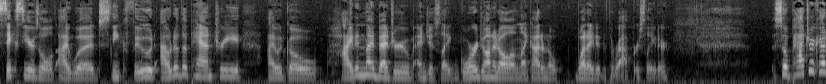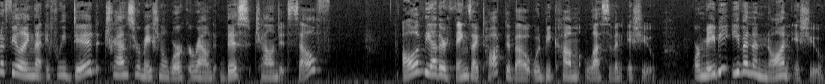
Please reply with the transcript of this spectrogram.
six years old. I would sneak food out of the pantry. I would go hide in my bedroom and just like gorge on it all and like, I don't know, what I did with the wrappers later. So, Patrick had a feeling that if we did transformational work around this challenge itself, all of the other things I talked about would become less of an issue, or maybe even a non issue,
